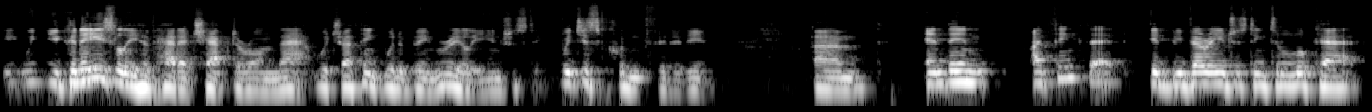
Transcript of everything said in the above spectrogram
you could easily have had a chapter on that, which I think would have been really interesting. We just couldn't fit it in. Um, and then I think that it'd be very interesting to look at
